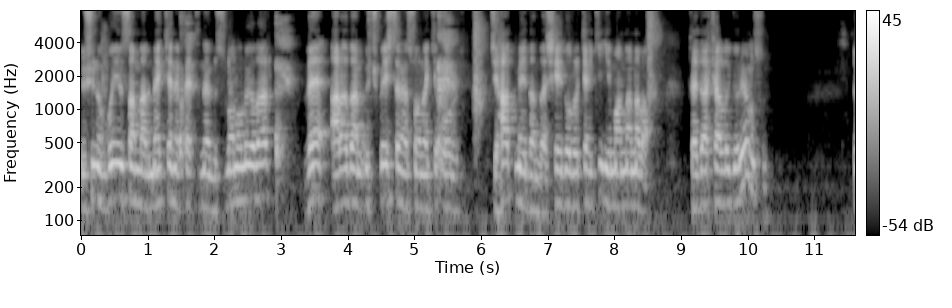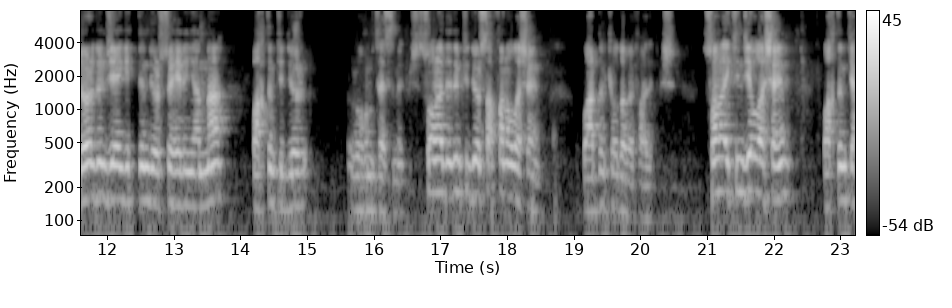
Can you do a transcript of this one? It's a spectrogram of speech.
düşünün bu insanlar Mekke'nin fethinde Müslüman oluyorlar ve aradan 3-5 sene sonraki o cihat meydanında şehit olurken ki imanlarına bak. Fedakarlığı görüyor musun? Dördüncüye gittim diyor Süheyl'in yanına. Baktım ki diyor ruhunu teslim etmiş. Sonra dedim ki diyor Safvan'a ulaşayım. Vardım ki o da vefat etmiş. Sonra ikinciye ulaşayım. Baktım ki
